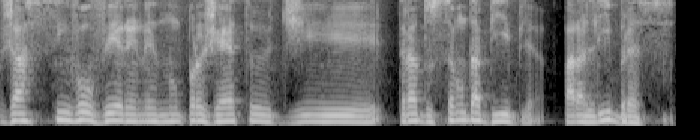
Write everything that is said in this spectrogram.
já se envolver né, num projeto de tradução da Bíblia para Libras,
